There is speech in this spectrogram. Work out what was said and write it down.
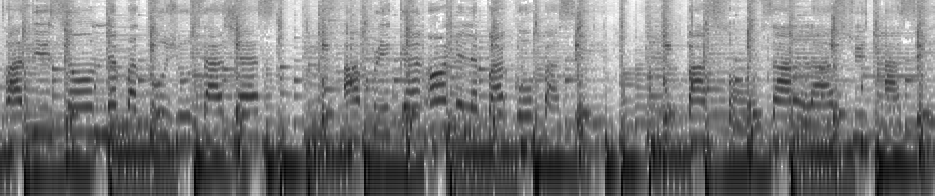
Tradition n'est pas toujours sagesse, africain on ne l'est pas qu'au passé. Passons à la suite assez.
